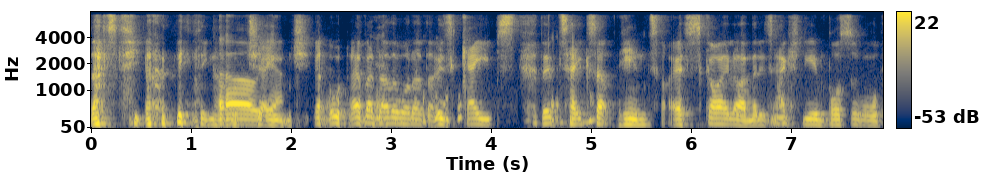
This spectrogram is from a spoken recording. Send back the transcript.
that's the only thing I would Oh, yeah. change. I would have another one of those capes that takes up the entire skyline. That it's actually impossible.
